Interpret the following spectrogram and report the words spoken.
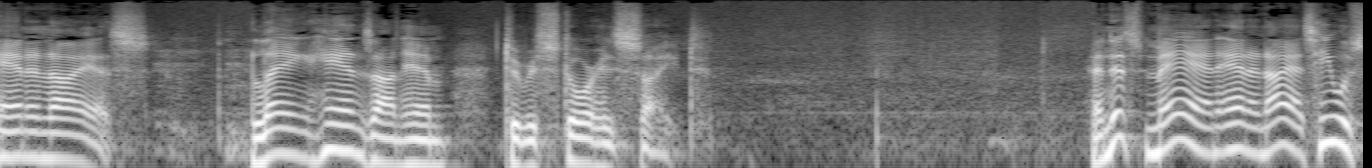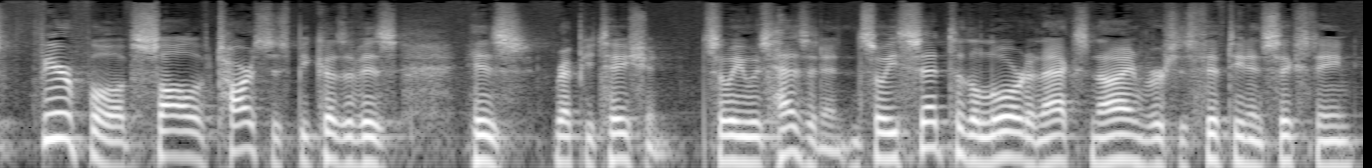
Ananias, laying hands on him to restore his sight. And this man, Ananias, he was fearful of Saul of Tarsus because of his, his reputation. So he was hesitant. And so he said to the Lord in Acts 9, verses 15 and 16,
